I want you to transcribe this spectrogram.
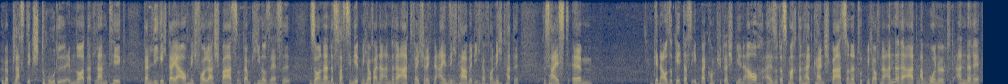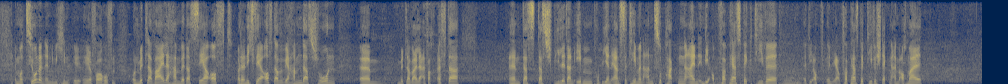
über Plastikstrudel im Nordatlantik, dann liege ich da ja auch nicht voller Spaß unterm Kinosessel, sondern das fasziniert mich auf eine andere Art, weil ich vielleicht eine Einsicht habe, die ich davon nicht hatte. Das heißt, ähm, genauso gilt das eben bei Computerspielen auch. Also das macht dann halt keinen Spaß, sondern tut mich auf eine andere Art mhm. abholen oder tut andere Emotionen in mich hin, äh, hervorrufen. Und mittlerweile haben wir das sehr oft, oder nicht sehr oft, aber wir haben das schon ähm, mittlerweile einfach öfter, ähm, dass, dass Spiele dann eben probieren, ernste Themen anzupacken, einen in die Opferperspektive, mhm. die Op in die Opferperspektive stecken, einem auch mal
